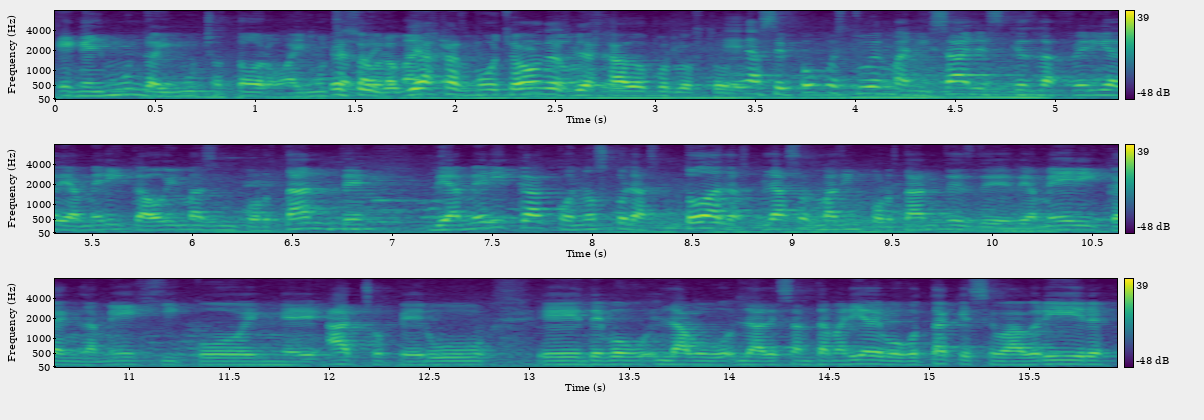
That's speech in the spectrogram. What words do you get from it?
en el mundo hay mucho toro, hay mucha Eso, viajas mucho, ¿a dónde has viajado por los toros? Eh, hace poco estuve en Manizales, que es la feria de América hoy más importante. De América conozco las, todas las plazas más importantes de, América, en la México, en eh, Hacho, Perú, eh, de la, de Santa María de Bogotá que se va a abrir,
